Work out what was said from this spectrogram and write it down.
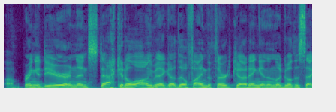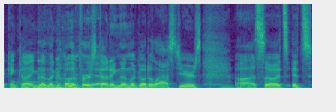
uh, bring a deer and then stack it along. Be like, uh, they'll find the third cutting, and then they'll go the second cutting, then they'll go the first Yeah. cutting, then they'll go to last year's. Uh, so it's it's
